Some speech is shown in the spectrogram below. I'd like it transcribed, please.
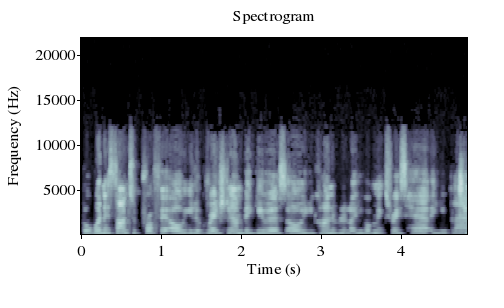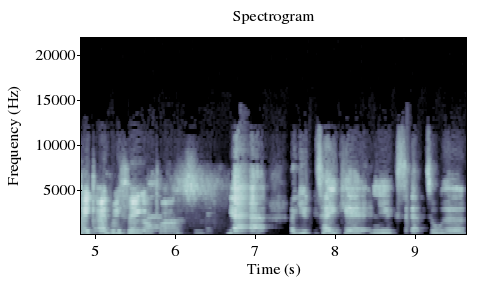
but when it's time to profit oh you look racially ambiguous. Oh you kind of look like you've got mixed race hair. Are you black? Take everything off us. yeah. Like you take it and you accept all the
